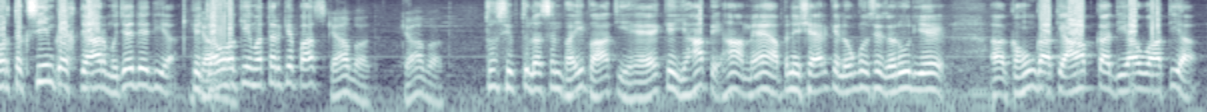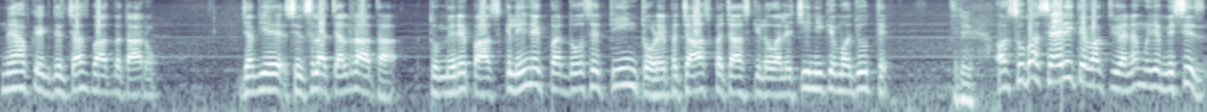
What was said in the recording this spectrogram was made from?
और तकसीम का इख्तियार मुझे दे दिया कि जाओ हकीम अतर के पास। क्या बात? क्या बात? तो सिफ्तुल हसन भाई बात यह है कि यहाँ पे हाँ मैं अपने शहर के लोगों से ज़रूर ये कहूँगा कि आपका दिया हुआ आतिया मैं आपको एक दिलचस्प बात बता रहा हूँ। जब ये सिलसिला चल रहा था तो मेरे पास क्लिनिक पर दो से तीन तोड़े पचास पचास किलो वाले चीनी के मौजूद थे। जी। और सुबह शहरी के वक्त जो है ना मुझे मिसिज़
